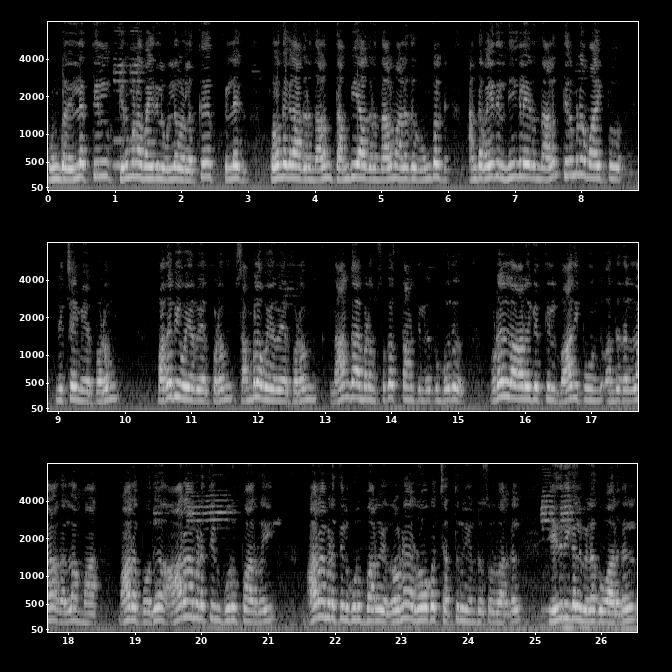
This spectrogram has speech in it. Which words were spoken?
உங்கள் இல்லத்தில் திருமண வயதில் உள்ளவர்களுக்கு பிள்ளை குழந்தைகளாக இருந்தாலும் தம்பியாக இருந்தாலும் அல்லது உங்கள் அந்த வயதில் நீங்களே இருந்தாலும் திருமண வாய்ப்பு நிச்சயம் ஏற்படும். பதவி உயர்வு ஏற்படும் சம்பள உயர்வு ஏற்படும் நான்காம் இடம் சுகஸ்தானத்தில் இருக்கும்போது உடல் ஆரோக்கியத்தில் பாதிப்பு வந்து- வந்ததெல்லாம் அதெல்லாம் மா மாறப்போது ஆறாம் இடத்தின் குரு பார்வை ஆறாம் இடத்தில் குரு பார்வை ரண ரோக சத்ரு என்று சொல்வார்கள். எதிரிகள் விலகுவார்கள்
